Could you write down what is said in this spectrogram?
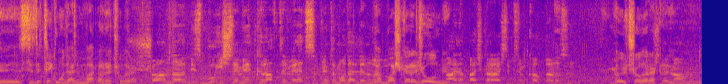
Ee, sizde tek model mi var araç olarak? Şu anda biz bu işlemi Crafter ve Sprinter modellerinde uyguluyoruz. başka aracı olmuyor. Aynen. Başka araçta bizim kalıplarımızın yok. Ölçü olarak. Ölçülerini almadık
